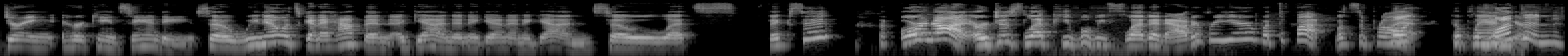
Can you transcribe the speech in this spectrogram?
during Hurricane Sandy. So we know it's going to happen again and again and again. So let's fix it or not or just let people be flooded out every year. What the fuck? What's the plan? Well, the plan here? London.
